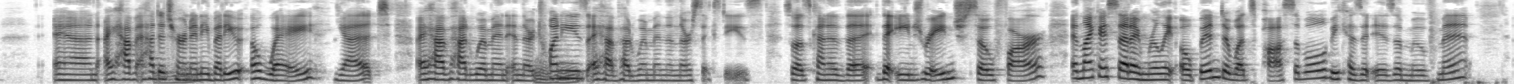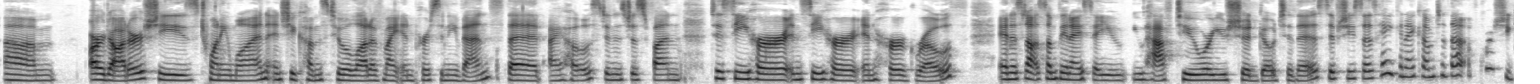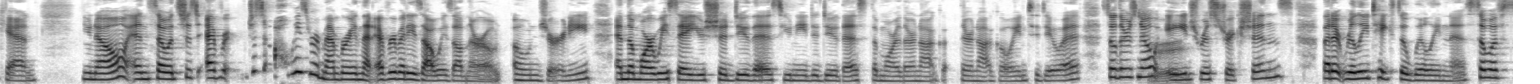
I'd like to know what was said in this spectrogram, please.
And I haven't had to turn mm-hmm. anybody away yet. I have had women in their mm-hmm. 20s. I have had women in their 60s. So that's kind of the the age range so far. And like I said, I'm really open to what's possible because it is a movement. Um, our daughter, she's 21 and she comes to a lot of my in-person events that I host and it's just fun to see her and see her in her growth. And it's not something I say you you have to or you should go to this. If she says, "Hey, can I come to that?" Of course she can. You know? And so it's just every just always remembering that everybody's always on their own own journey. And the more we say you should do this, you need to do this, the more they're not they're not going to do it. So there's no sure. age restrictions, but it really takes a willingness. So if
